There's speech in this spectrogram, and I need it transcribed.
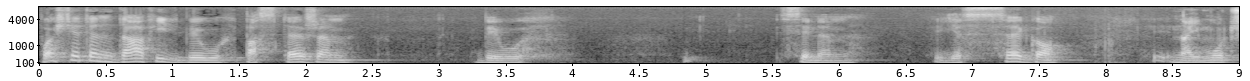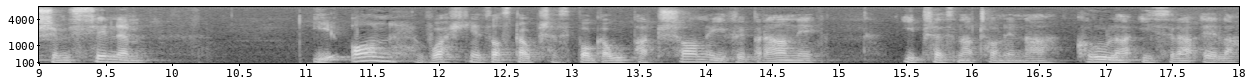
Właśnie ten Dawid był pasterzem, był synem Jessego, najmłodszym synem. I on właśnie został przez Boga upatrzony i wybrany i przeznaczony na króla Izraela.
